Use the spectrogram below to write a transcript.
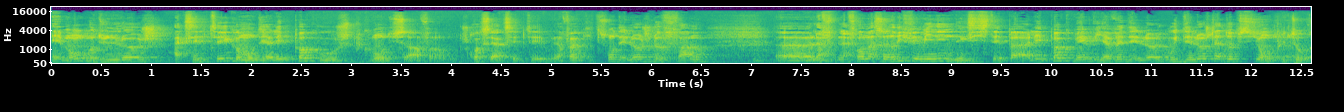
est membre d'une loge acceptée, comme on dit à l'époque, ou je sais plus comment on dit ça, enfin, je crois que c'est accepté, enfin, qui sont des loges de femmes euh, la, franc-maçonnerie féminine n'existait pas à l'époque, mais il y avait des loges, d'adoption plutôt,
